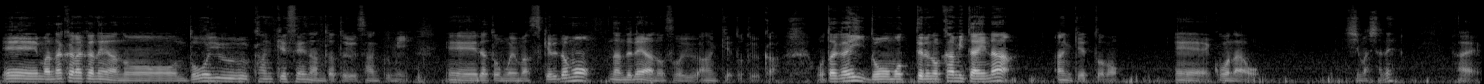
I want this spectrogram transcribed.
えー、まあなかなかね、あのーどういう関係性なんだという3組、えー、だと思いますけれども、なんでね、あの、そういうアンケートというか、お互いどう思ってるのかみたいなアンケートの、えー、コーナーをしましたね。はい。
